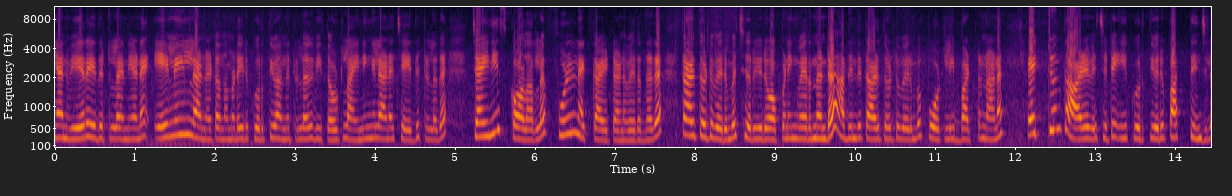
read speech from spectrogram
ഞാൻ വെയർ ചെയ്തിട്ടുള്ള തന്നെയാണ്. എ ലൈനിലാണ് കേട്ടോ നമ്മുടെ ഒരു കുർത്തി വന്നിട്ടുള്ളത്. വിത്തൗട്ട് ലൈനിങ്ങിലാണ് ചെയ്തിട്ടുള്ളത്. ചൈനീസ് കോളറിൽ ഫുൾ നെക്കായിട്ടാണ് വരുന്നത്. താഴത്തോട്ട് വരുമ്പോൾ ചെറിയൊരു ഓപ്പണിംഗ് വരുന്നുണ്ട്. അതിന്റെ താഴത്തോട്ട് വരുമ്പോൾ പോട്ട്ലി ബട്ടൺ ആണ്. ഏറ്റവും താഴെ വെച്ചിട്ട് ഈ കുർത്തി ഒരു പത്ത് ഇഞ്ചിൽ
